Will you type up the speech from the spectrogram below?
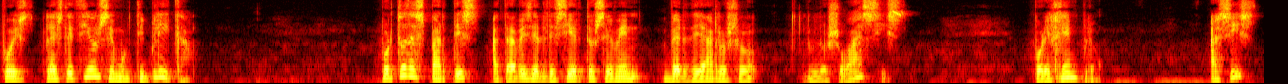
pues la excepción se multiplica. Por todas partes, a través del desierto, se ven verdear los, los oasis. Por ejemplo, Asís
